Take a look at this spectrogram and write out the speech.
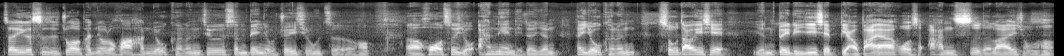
这一个狮子座的朋友的话，很有可能就是身边有追求者哈，呃，或者是有暗恋你的人，他有可能收到一些人对你一些表白啊，或者是暗示的那一种哈，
